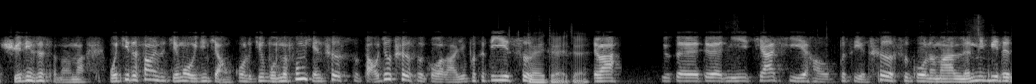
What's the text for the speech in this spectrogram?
决定是什么嘛？我记得上一次节目我已经讲过了，就我们风险测试早就测试过了，又不是第一次。对对对，对吧？就是对你加息也好，不是也测试过了吗？人民币的。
